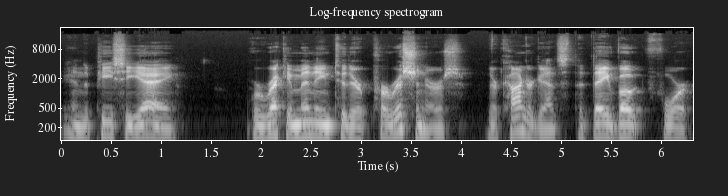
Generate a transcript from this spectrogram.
in the PCA were recommending to their parishioners, their congregants, that they vote for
